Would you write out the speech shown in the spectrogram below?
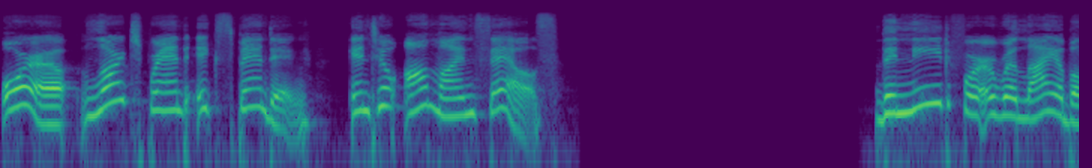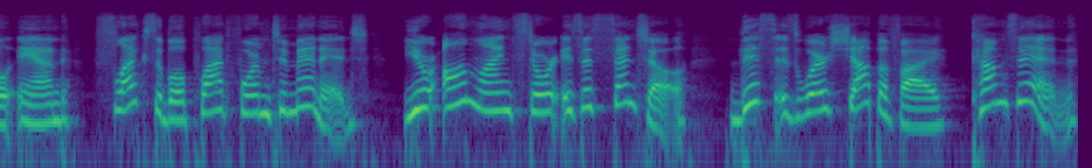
or a large brand expanding into online sales, the need for a reliable and flexible platform to manage your online store is essential. This is where Shopify comes in.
